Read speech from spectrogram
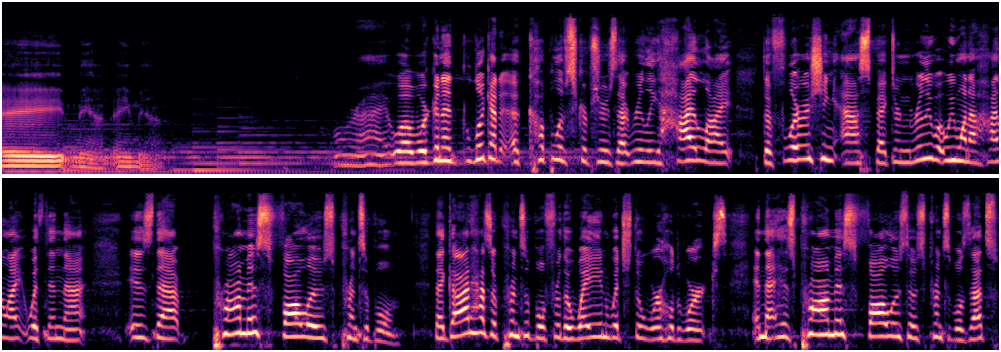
Amen. Amen All right. well, we're going to look at a couple of scriptures that really highlight the flourishing aspect. And really, what we want to highlight within that is that promise follows principle that God has a principle for the way in which the world works, and that His promise follows those principles. That's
